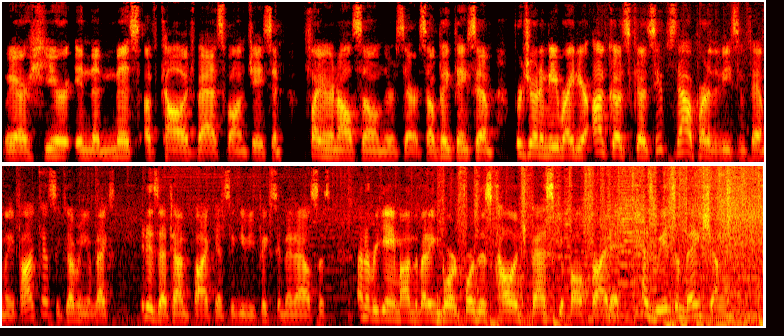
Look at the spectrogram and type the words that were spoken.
we are here in the midst of college basketball, and Jason firing all cylinders there. So big thanks to him for joining me right here on Coast to Coast Hoops, now part of the VSiN Family Podcast. And coming up next, it is that time of the podcast to give you picks and analysis on every game on the betting board for this college basketball Friday as we hit some bank shots.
